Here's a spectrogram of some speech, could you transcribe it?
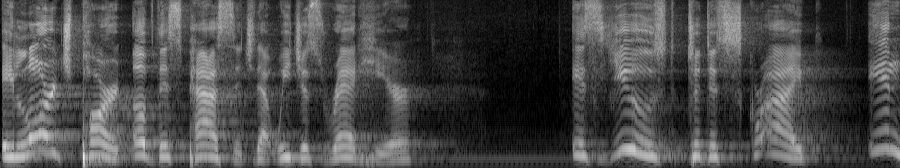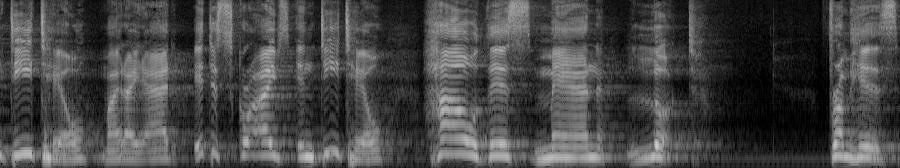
A large part of this passage that we just read here is used to describe in detail, might I add, it describes in detail how this man looked. from his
